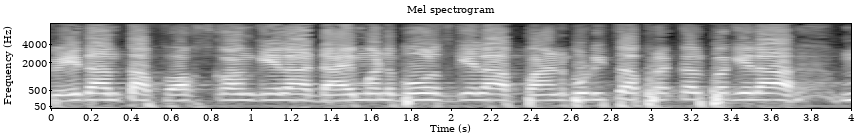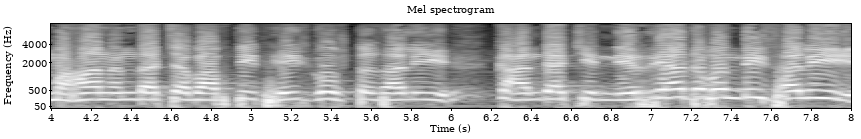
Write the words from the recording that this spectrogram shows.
वेदांता फॉक्सकॉन गेला डायमंड बोर्स गेला पाणबुडीचा प्रकल्प गेला. महानंदाच्या बाबतीत हीच गोष्ट झाली. कांद्याची निर्यात बंदी झाली.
